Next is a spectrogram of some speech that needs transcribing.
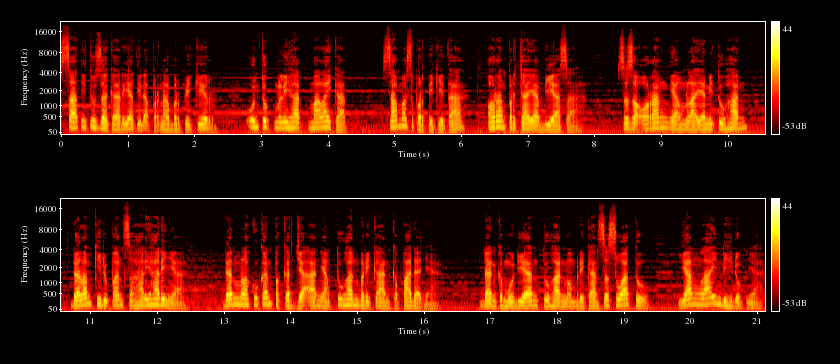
Saat itu Zakaria tidak pernah berpikir untuk melihat malaikat, sama seperti kita, orang percaya biasa, seseorang yang melayani Tuhan dalam kehidupan sehari-harinya dan melakukan pekerjaan yang Tuhan berikan kepadanya. Dan kemudian Tuhan memberikan sesuatu yang lain di hidupnya.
